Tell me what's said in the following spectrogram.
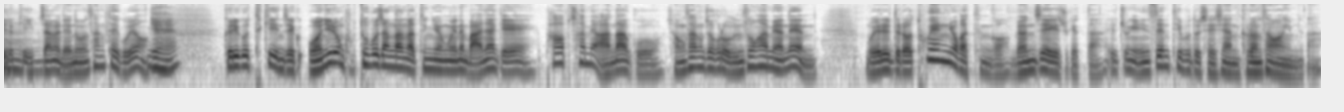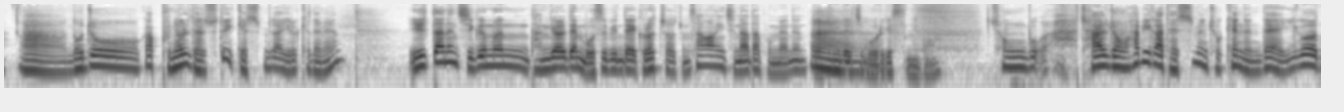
이렇게 음. 입장을 내놓은 상태고요. 예. 그리고 특히 이제 원희룡 국토부 장관 같은 경우에는 만약에 파업 참여 안 하고 정상적으로 운송하면은 뭐 예를 들어 통행료 같은 거 면제해 주겠다. 일종의 인센티브도 제시한 그런 상황입니다. 아, 노조가 분열될 수도 있겠습니다. 이렇게 되면. 일단은 지금은 단결된 모습인데 그렇죠. 좀 상황이 지나다 보면은 또 어떻게 네. 될지 모르겠습니다. 정부 아, 잘좀 합의가 됐으면 좋겠는데 이거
